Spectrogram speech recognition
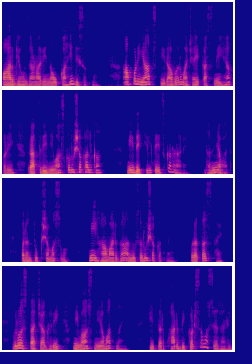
पार घेऊन जाणारी नौकाही दिसत नाही. आपण याच तीरावर माझ्या एका स्नेहाकडे रात्री निवास करू शकाल का? मी देखील तेच करणार आहे. धन्यवाद. परंतु क्षमस्व मी हा मार्ग अनुसरू शकत नाही. व्रतस्थ आहे. गृहस्थाच्या घरी निवास नियमात नाही. ही तर फार बिकट समस्या झाली.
